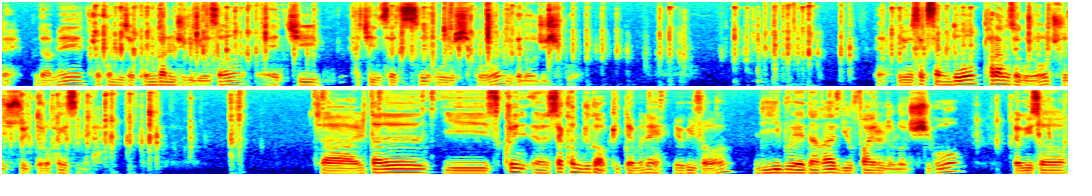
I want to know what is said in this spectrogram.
네, 그 다음에 조금 이제 공간을 주기 위해서 엣지 엣지 인셋스 올 15 이렇게 넣어주시고 네, 그리고 색상도 파란색으로 줄 수 있도록 하겠습니다. 자, 일단은 이 스크린 어, 세컨 뷰가 없기 때문에 여기서 리브에다가 뉴 파일을 눌러 주시고 여기서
